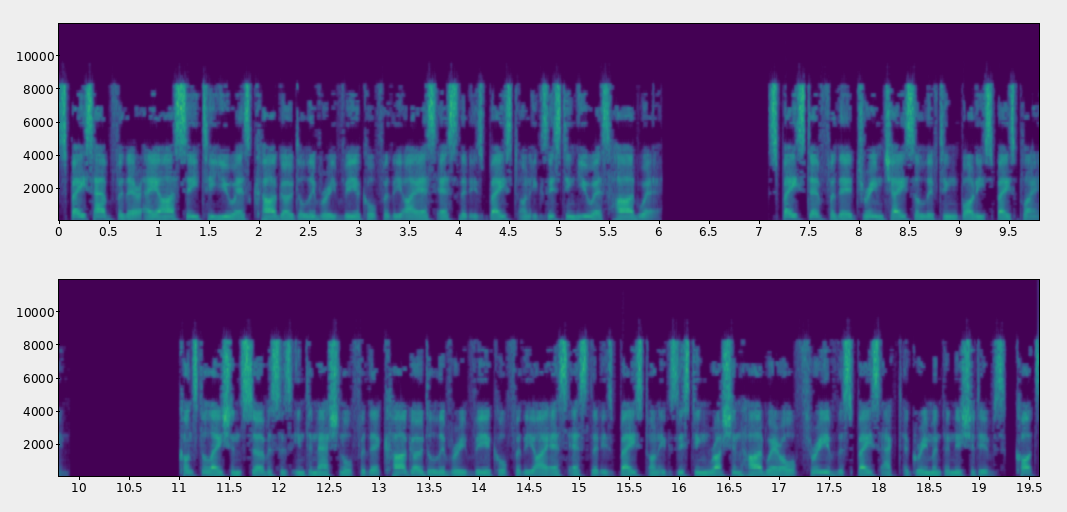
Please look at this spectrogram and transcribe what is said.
Spacehab for their ARCT-US cargo delivery vehicle for the ISS that is based on existing US hardware. SpaceDev for their Dream Chaser lifting body spaceplane. Constellation Services International for their cargo delivery vehicle for the ISS that is based on existing Russian hardware All three of the Space Act Agreement initiatives, COTS,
